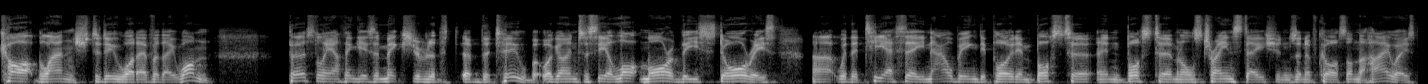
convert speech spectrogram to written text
carte blanche to do whatever they want? Personally, I think it's a mixture of the, of the two, but we're going to see a lot more of these stories uh, with the TSA now being deployed in bus ter- in bus terminals, train stations, and of course on the highways.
